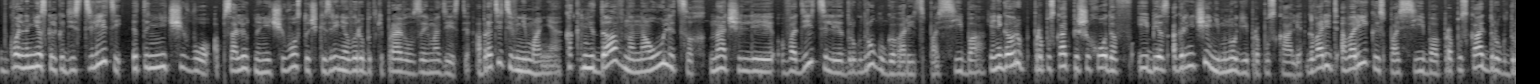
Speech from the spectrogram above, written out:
Буквально несколько десятилетий – это ничего, абсолютно ничего с точки зрения выработки правил взаимодействия. Обратите внимание, как недавно на улицах начали водители друг другу говорить спасибо. Я не говорю пропускать пешеходов и без ограничений многие пропускали. Говорить аварийкой спасибо, пропускать друг друга.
